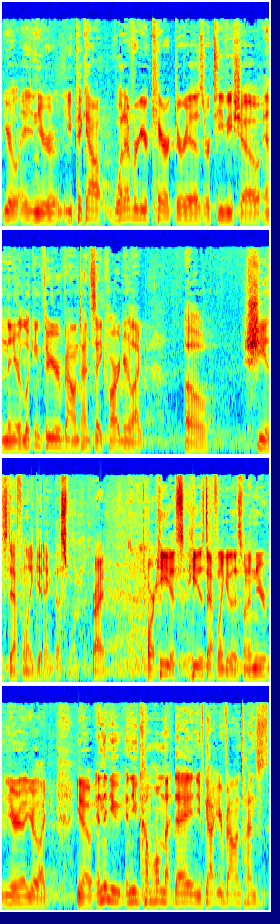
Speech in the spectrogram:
your and your you pick out whatever your character is or TV show, and then you're looking through your Valentine's Day card and you're like, oh, she is definitely getting this one, right? or he is he is definitely getting this one. And you're, you're you're like you know and then you and you come home that day and you've got your valentine's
